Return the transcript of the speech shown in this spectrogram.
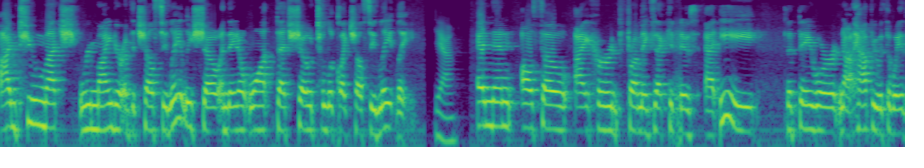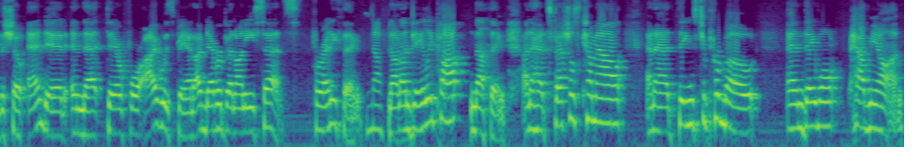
I'm too much reminder of the Chelsea Lately show, and they don't want that show to look like Chelsea Lately. Yeah. And then also, I heard from executives at E that they were not happy with the way the show ended, and that therefore I was banned. I've never been on E since for anything. Nothing. Not on Daily Pop, nothing. And I had specials come out, and I had things to promote, and they won't have me on.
